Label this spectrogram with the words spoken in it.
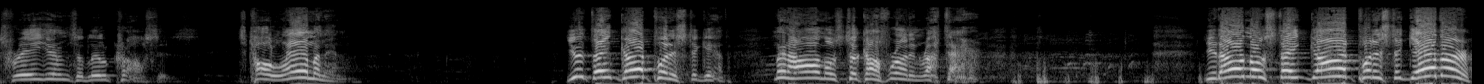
Trillions of little crosses. It's called laminin. You'd think God put us together. Man, I almost took off running right there. You'd almost think God put us together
